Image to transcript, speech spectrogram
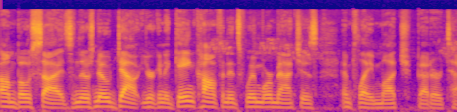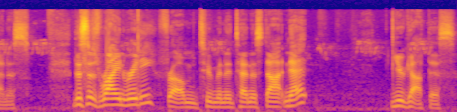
on both sides. And there's no doubt you're going to gain confidence, win more matches, and play much better tennis. This is Ryan Reedy from 2MinuteTennis.net. You got this.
